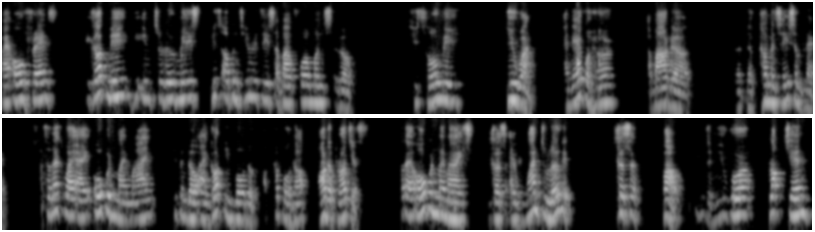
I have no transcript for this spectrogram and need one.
my old friends, he got me, he introduced me these opportunities about four months ago. He told me, you one. I never heard about the, the, the compensation plan. So that's why I opened my mind, even though I got involved in a couple of other projects. But I opened my mind because I want to learn it. Because, uh, wow, the new world, blockchain,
